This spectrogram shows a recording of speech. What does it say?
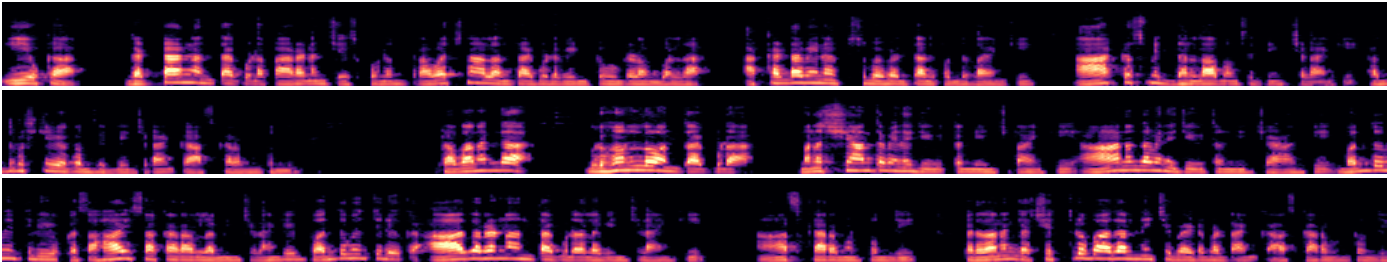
ఈ యొక్క ఘట్టాన్నంతా కూడా పారాయణం చేసుకోవడం ప్రవచనాలంతా కూడా వింటూ ఉండడం వల్ల అఖండమైన శుభ ఫలితాలు పొందడానికి ఆకస్మిక ధనలాభం సిద్ధించడానికి అదృష్ట యోగం సిద్ధించడానికి ఆస్కారం ఉంటుంది. ప్రధానంగా గృహంలో అంతా కూడా మనశ్శాంతమైన జీవితం జీవించడానికి ఆనందమైన జీవితం జీవించడానికి బంధుమిత్రుల యొక్క సహాయ సహకారాలు లభించడానికి బంధుమిత్రుల యొక్క ఆదరణ అంతా కూడా లభించడానికి ఆస్కారం ఉంటుంది. ప్రధానంగా శత్రు బాధల నుంచి బయటపడడానికి ఆస్కారం ఉంటుంది.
